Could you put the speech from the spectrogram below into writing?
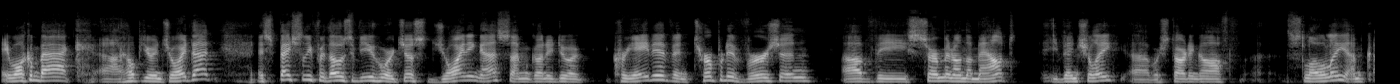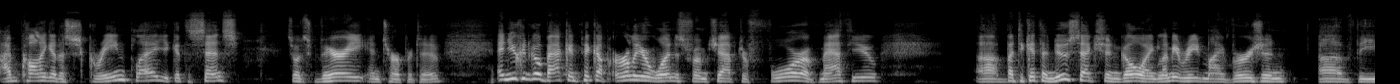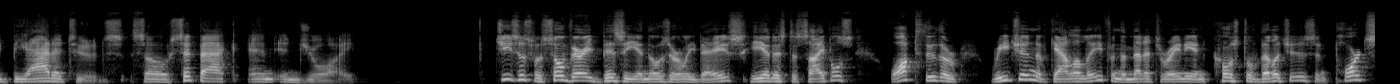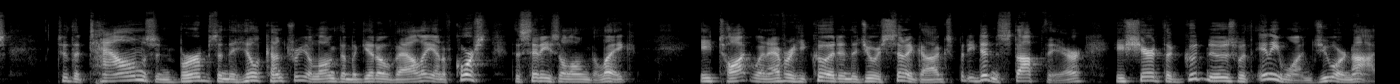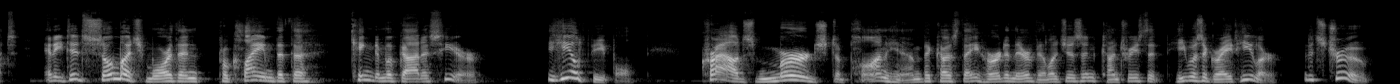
Hey, welcome back. Uh, I hope you enjoyed that. Especially for those of you who are just joining us, I'm going to do a creative, interpretive version of the Sermon on the Mount eventually. Uh, we're starting off uh, slowly. I'm, I'm calling it a screenplay. You get the sense. So it's very interpretive. And you can go back and pick up earlier ones from chapter four of Matthew. Uh, but to get the new section going, let me read my version of the Beatitudes. So sit back and enjoy. Jesus was so very busy in those early days. He and his disciples walked through the region of Galilee, from the Mediterranean coastal villages and ports to the towns and burbs in the hill country along the Megiddo Valley, and of course the cities along the lake. He taught whenever he could in the Jewish synagogues, but he didn't stop there. He shared the good news with anyone, Jew or not. And he did so much more than proclaim that the kingdom of God is here. He healed people. Crowds merged upon him because they heard in their villages and countries that he was a great healer. And it's true.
